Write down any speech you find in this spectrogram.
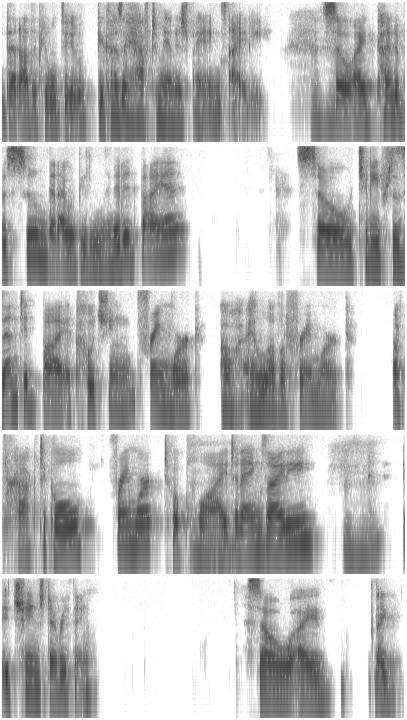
that other people do because I have to manage my anxiety. Mm-hmm. So I kind of assumed that I would be limited by it so to be presented by a coaching framework, oh, I love a framework, a practical framework to apply mm-hmm. to the anxiety. Mm-hmm. It changed everything. So I I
